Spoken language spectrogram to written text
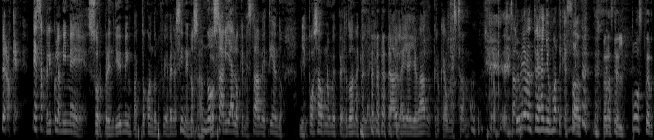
Pero que esa película a mí me sorprendió y me impactó cuando lo fui a ver al cine. No, Ah, no sabía lo que me estaba metiendo. Mi esposa aún no me perdona que la haya invitado y la haya llevado. Creo que aún está. Creo que está. Tuvieron tres años más de casado. Pero hasta el póster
